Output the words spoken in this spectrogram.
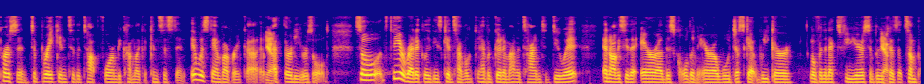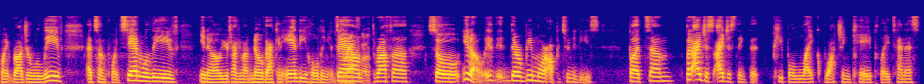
person to break into the top four and become like a consistent? It was Stan Wawrinka yeah, at 30 years old. So theoretically, these kids have a have a good amount of time to do it. And obviously, the era, this golden era, will just get weaker over the next few years simply yeah. because at some point Roger will leave, at some point Stan will leave, you know, you're talking about Novak and Andy holding it And down Rafa. with Rafa. So, you know, it, it, there'll be more opportunities. But um but I just I just think that people like watching Kei play tennis.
